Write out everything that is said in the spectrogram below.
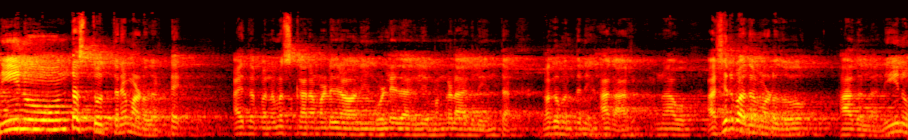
ನೀನು ಅಂತ ಸ್ತೋತ್ರೆ ಮಾಡೋದಟ್ಟೆ ಆಯ್ತಪ್ಪ, ನಮಸ್ಕಾರ ಮಾಡಿದರೆ ನೀನು ಒಳ್ಳೆಯದಾಗಲಿ, ಮಂಗಳಾಗಲಿ ಅಂತ ಭಗವಂತನಿಗೆ ಹಾಗೆ, ನಾವು ಆಶೀರ್ವಾದ ಮಾಡೋದು ಹಾಗಲ್ಲ. ನೀನು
